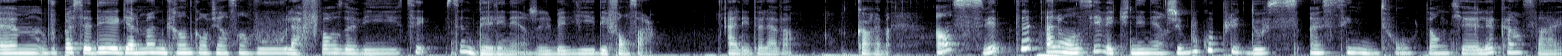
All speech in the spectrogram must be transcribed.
Euh, vous possédez également une grande confiance en vous, la force de vivre. C'est une belle énergie, le bélier des fonceurs. Allez de l'avant, carrément. Ensuite, allons-y avec une énergie beaucoup plus douce, un signe d'eau. Donc, euh, le cancer,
